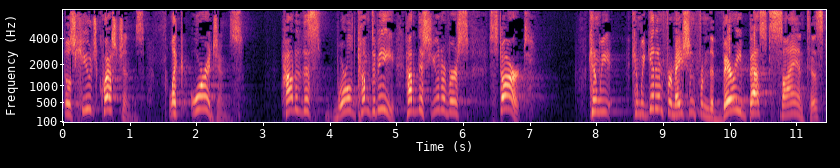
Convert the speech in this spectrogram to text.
those huge questions like origins? How did this world come to be? How did this universe start? Can we, can we get information from the very best scientist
